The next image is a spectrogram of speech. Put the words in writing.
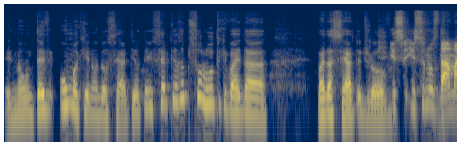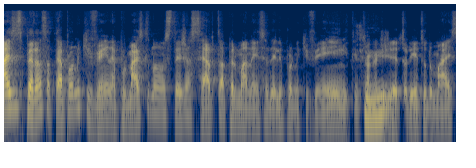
Ele não teve uma que não deu certo. E eu tenho certeza absoluta que vai dar, vai dar certo de novo. Isso, isso nos dá mais esperança até para o ano que vem, né? Por mais que não esteja certo a permanência dele para o ano que vem, e tem troca de diretoria e tudo mais.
